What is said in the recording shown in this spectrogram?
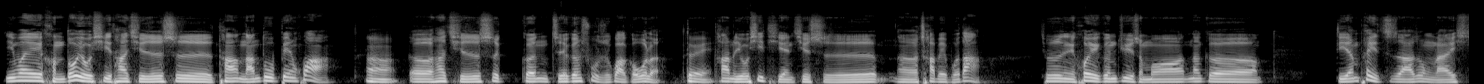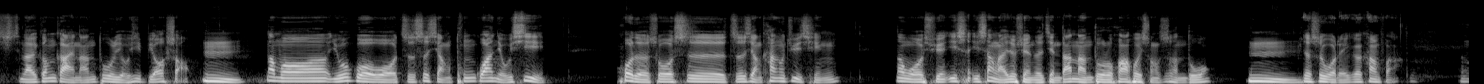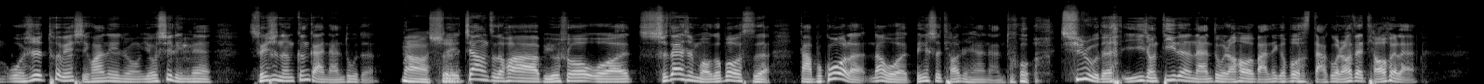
因为很多游戏它其实是它难度变化，嗯，呃，它其实是跟直接跟数值挂钩了。对，它的游戏体验其实呃差别不大，就是你会根据什么那个敌人配置啊这种来来更改难度的游戏比较少。嗯那么如果我只是想通关游戏，或者说是只想看个剧情，那我选一上一上来就选择简单难度的话，会省事很多。嗯这是我的一个看法。嗯，我是特别喜欢那种游戏里面随时能更改难度的。啊是，对这样子的话，比如说我实在是某个 BOSS 打不过了，那我临时调整一下难度，屈辱的以一种低的难度，然后把那个 BOSS 打过，然后再调回来。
